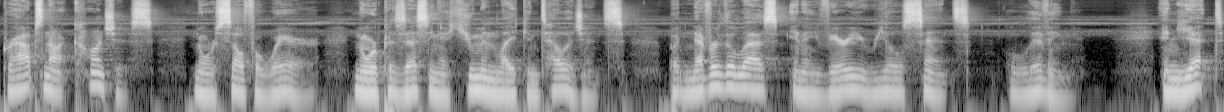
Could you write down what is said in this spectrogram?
perhaps not conscious nor self aware nor possessing a human like intelligence, but nevertheless, in a very real sense, living. And yet,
